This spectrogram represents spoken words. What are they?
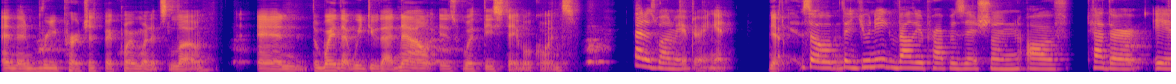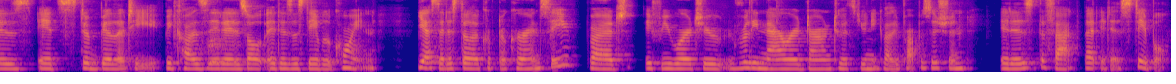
and then repurchase Bitcoin when it's low? And the way that we do that now is with these stable coins. That is one way of doing it. Yeah. So the unique value proposition of Tether is its stability because it is all, it is a stable coin. Yes, it is still a cryptocurrency, but if you were to really narrow it down to its unique value proposition, it is the fact that it is stable.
